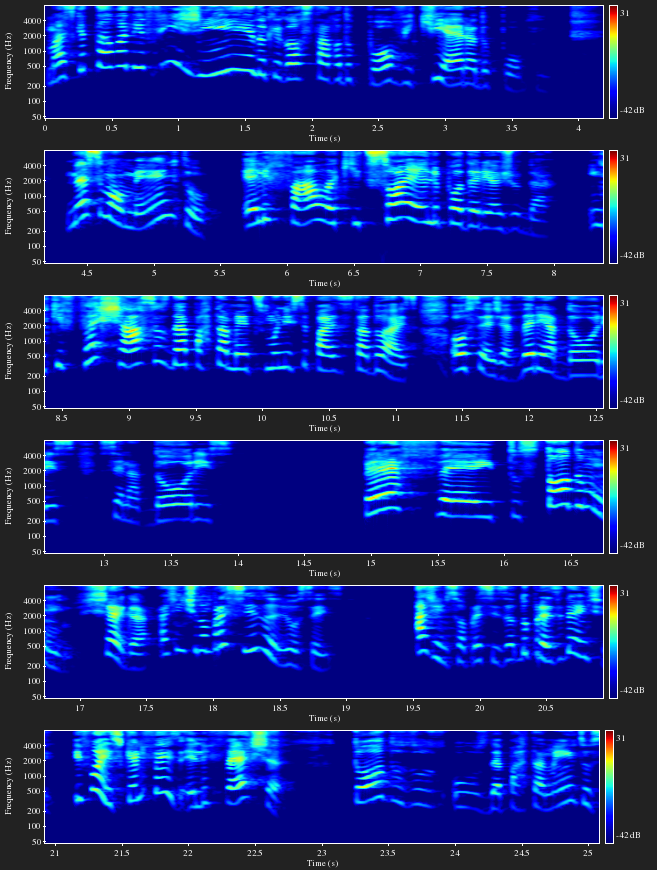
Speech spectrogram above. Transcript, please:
mas que estava ali fingindo que gostava do povo e que era do povo. Nesse momento, ele fala que só ele poderia ajudar, em que fechasse os departamentos municipais e estaduais, ou seja, vereadores, senadores, prefeitos, todo mundo. Chega, a gente não precisa de vocês. A gente só precisa do presidente. E foi isso que ele fez. Ele fecha todos os, os departamentos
